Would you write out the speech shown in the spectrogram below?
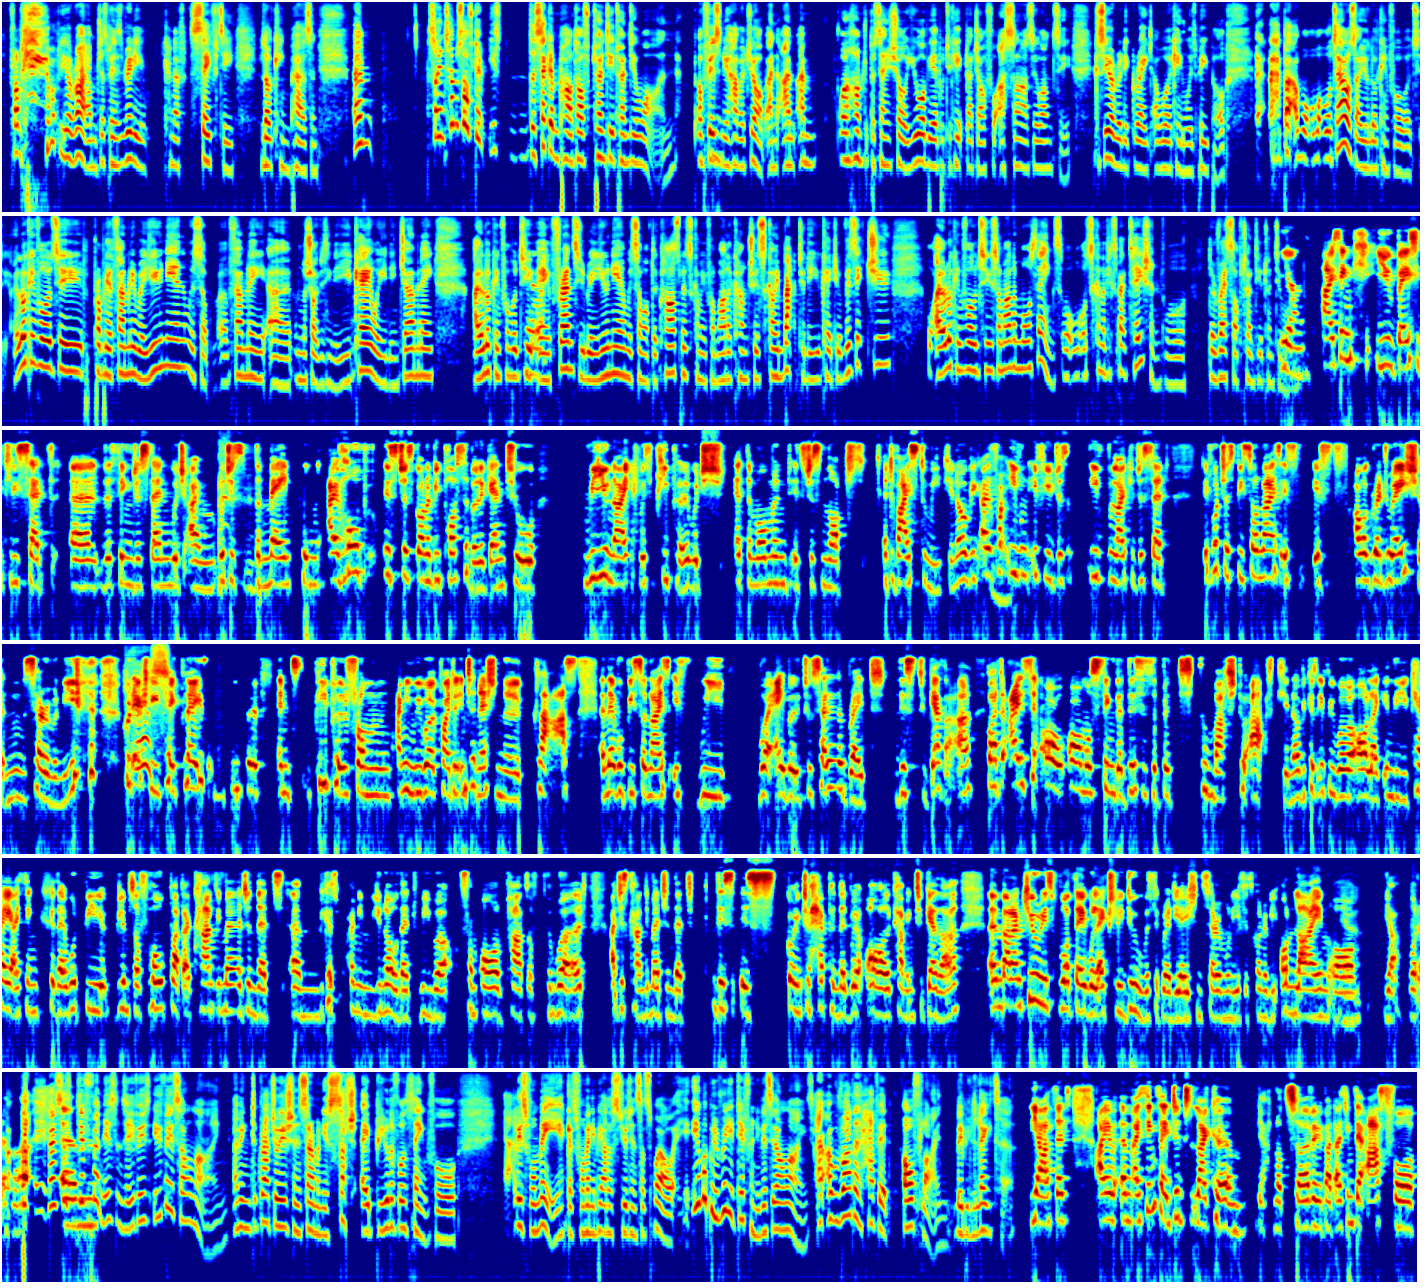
Probably, probably you're right. I'm just a really kind of safety looking person. Um, so in terms of the the second part of 2021, obviously you have a job, and I'm I'm 100% sure you will be able to keep that job for as long as you want to, because you're really great at working with people. Uh, But what, what else are you looking forward to? Are you looking forward to probably a family reunion with a family? Uh, I'm not sure if it's in the UK or in Germany. Are you looking forward to a friends reunion with some of the classmates coming from other countries coming back to the UK to visit you? Or are you looking forward to some other more things? What, what's kind of expectation for the rest of 2021? Yeah, I think you basically said uh, the thing just then, which I'm, which is the main thing. I hope it's just going to be possible again to reunite with people, which at the moment it's just not advised to meet. You know, because even if you just, even like you just said, it would just be so nice if if our graduation ceremony could yes. actually take place and people, and people from i mean we were quite an international class and that would be so nice if we were able to celebrate this together. But I oh, almost think that this is a bit too much to ask, you know, because if we were all like in the UK, I think there would be a glimpse of hope. But I can't imagine that um, because I mean, you know, that we were from all parts of the world. I just can't imagine that this is going to happen that we're all coming together um, but i'm curious what they will actually do with the graduation ceremony if it's going to be online or yeah yeah, whatever. But, but that's um, different, isn't it? If it's, if it's online, I mean, the graduation ceremony is such a beautiful thing for, at least for me, I guess for many other students as well. It, it would be really different if it's online. I, I would rather have it offline, maybe later. Yeah, that's. I um, I think they did like um yeah not survey, but I think they asked for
